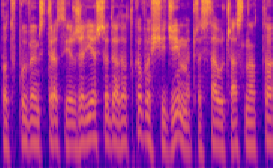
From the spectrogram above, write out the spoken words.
pod wpływem stresu, jeżeli jeszcze dodatkowo siedzimy przez cały czas, no to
